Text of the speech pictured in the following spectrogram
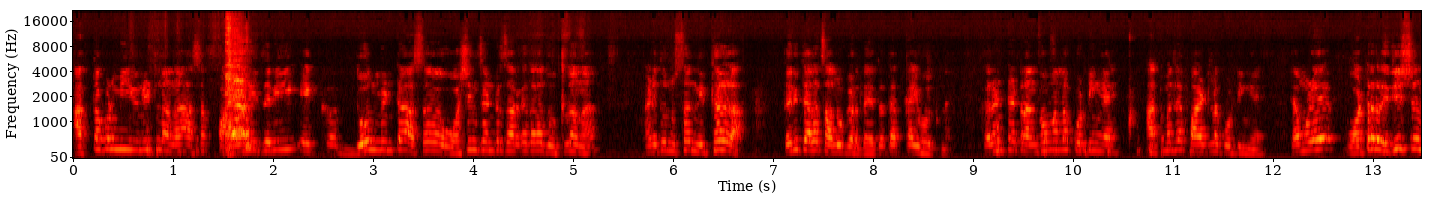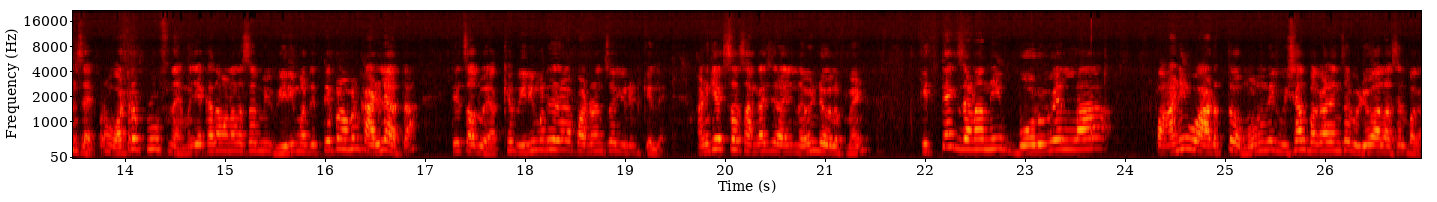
आता पण मी युनिटला ना असं पाण्याने जरी एक दोन मिनिटं असं वॉशिंग सेंटर सारखं त्याला धुतलं ना आणि तो नुसता निथळला तरी त्याला चालू करता येतं त्यात काही होत नाही. कारण त्या ट्रान्सफॉर्मरला कोटिंग आहे आतमधल्या पार्टला कोटिंग आहे. त्यामुळे वॉटर रेजिस्टन्स आहे पण वॉटर प्रूफ नाही. म्हणजे एखादा म्हणाला सर मी विहिरीमध्ये ते पण आपण काढले आता ते चालू आहे. अख्ख्या विहिरीमध्ये पाठवण्याचं युनिट केलंय. आणखी एक सर सांगायची राहिली नवीन डेव्हलपमेंट कित्येक जणांनी बोरवेलला पाणी वाढतं म्हणून एक विशाल बगाड्यांचा व्हिडिओ आला असेल बघा.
